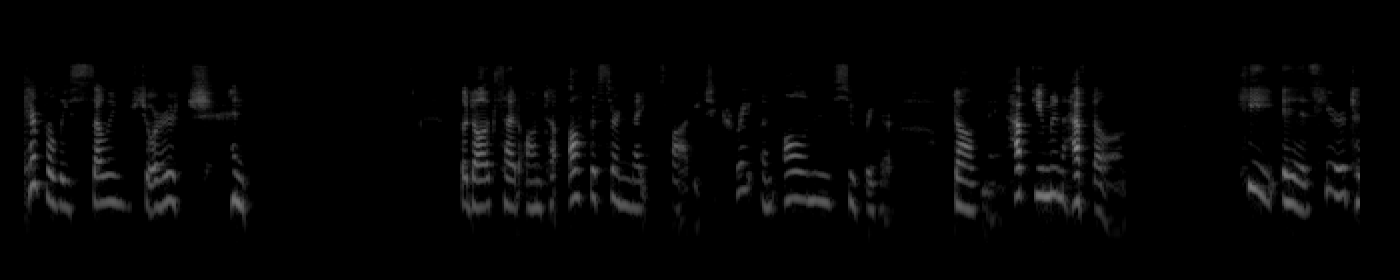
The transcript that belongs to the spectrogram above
Carefully sewing George and the dog's head onto Officer Knight's body to create an all-new superhero, Dogman, half human, half dog. He is here to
